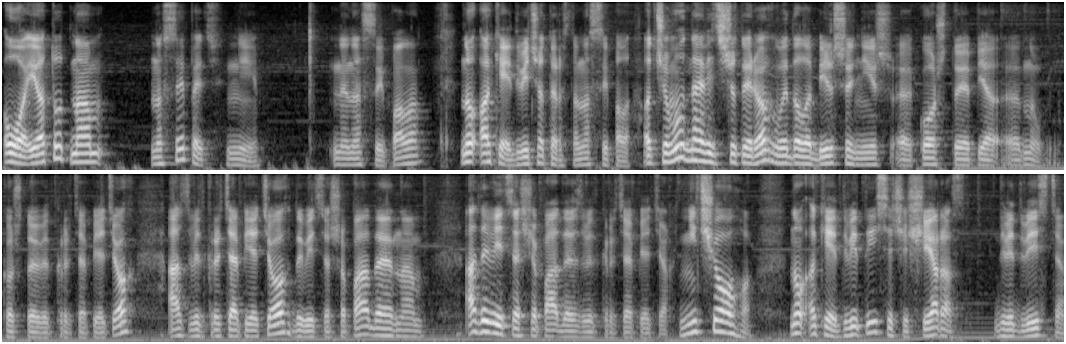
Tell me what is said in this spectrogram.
О, і отут нам насипить? Ні. Не насипала. Ну, окей, 2400 насипала. От чому навіть з 4 видало більше, ніж е, коштує, п'я... е, ну, коштує відкриття 5, а з відкриття 5, дивіться, що падає нам. А дивіться, що падає з відкриття 5. Нічого. Ну, окей, 2000 ще раз. 2200.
